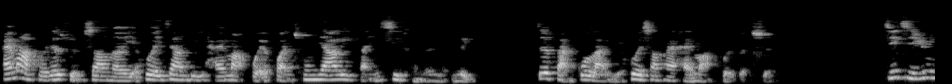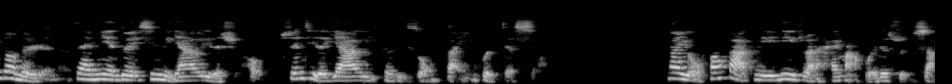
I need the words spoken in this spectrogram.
海马回的损伤呢，也会降低海马回缓冲压力反应系统的能力，这反过来也会伤害海马回本身。积极运动的人呢，在面对心理压力的时候，身体的压力可体松反应会比较小。那有方法可以逆转海马回的损伤，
